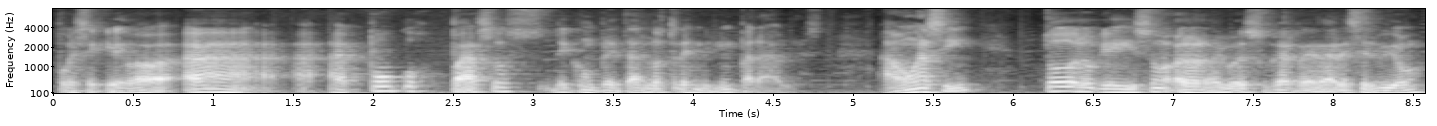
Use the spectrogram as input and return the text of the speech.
pues se quedó a, pocos pasos de completar los 3.000 imparables. Aún así, todo lo que hizo a lo largo de su carrera le sirvió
